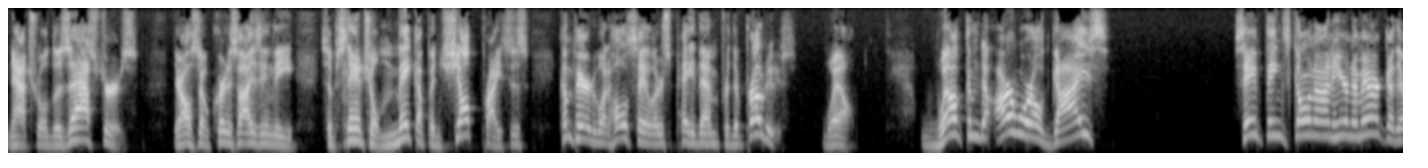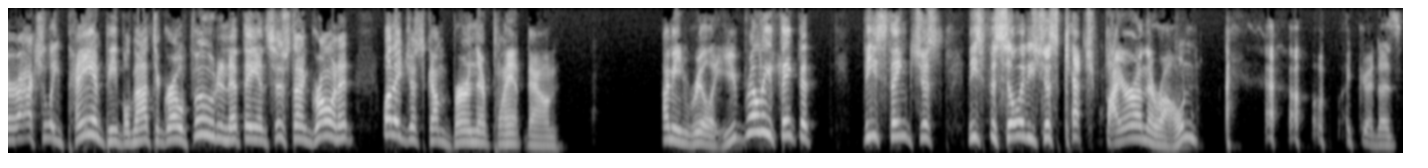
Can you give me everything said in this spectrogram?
natural disasters. They're also criticizing the substantial makeup and shelf prices compared to what wholesalers pay them for their produce. Well, Welcome to our world, guys. Same thing's going on here in America. They're actually paying people not to grow food, and if they insist on growing it, well, they just come burn their plant down. I mean, really, you really think that these things just, these facilities just catch fire on their own? oh, my goodness.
